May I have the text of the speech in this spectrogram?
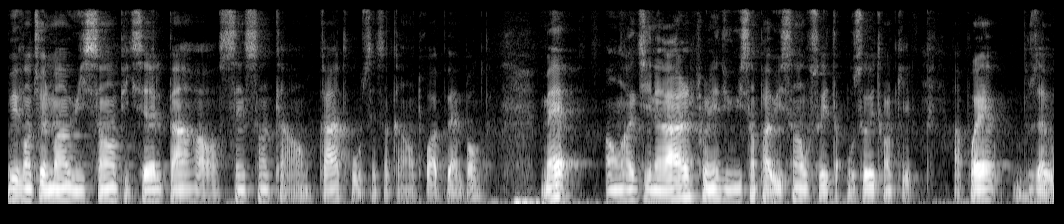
Ou éventuellement 800 pixels par 544 ou 543, peu importe. Mais en règle générale, prenez du 800 par 800, vous serez, vous serez tranquille. Après, vous, avez,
